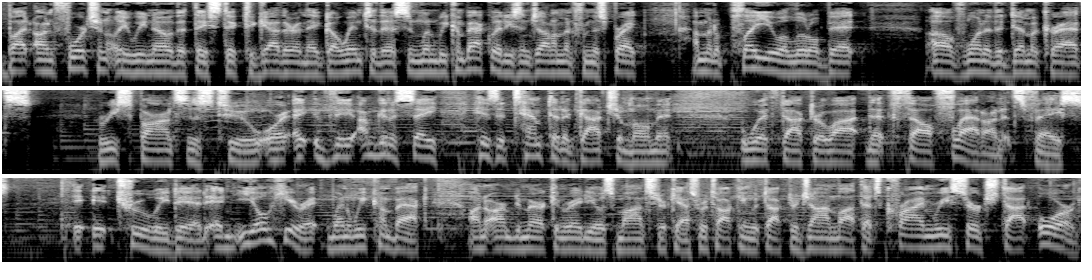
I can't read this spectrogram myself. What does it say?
But unfortunately, we know that they stick together and they go into this. And when we come back, ladies and gentlemen, from this break, I'm going to play you a little bit of one of the Democrats' responses to, or uh, the, I'm going to say his attempt at a gotcha moment with Dr. Lott that fell flat on its face. It, it, truly did. And you'll hear it when we come back on Armed American Radio's Monstercast. We're talking with Dr. John Lott. That's crimeresearch.org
